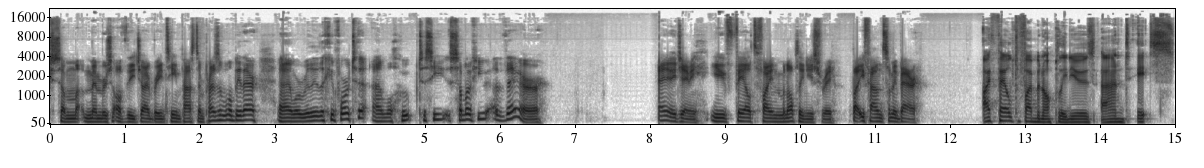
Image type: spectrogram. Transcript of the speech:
Some members of the Giant Brain team, past and present, will be there. And we're really looking forward to it. And we'll hope to see some of you there. Anyway, Jamie, you failed to find Monopoly news for me, but you found something better. I failed to find Monopoly news, and it's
